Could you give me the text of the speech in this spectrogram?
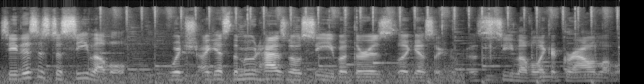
See, this is to sea level, which I guess the moon has no sea, but there is, I guess, a, a sea level, like a ground level.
